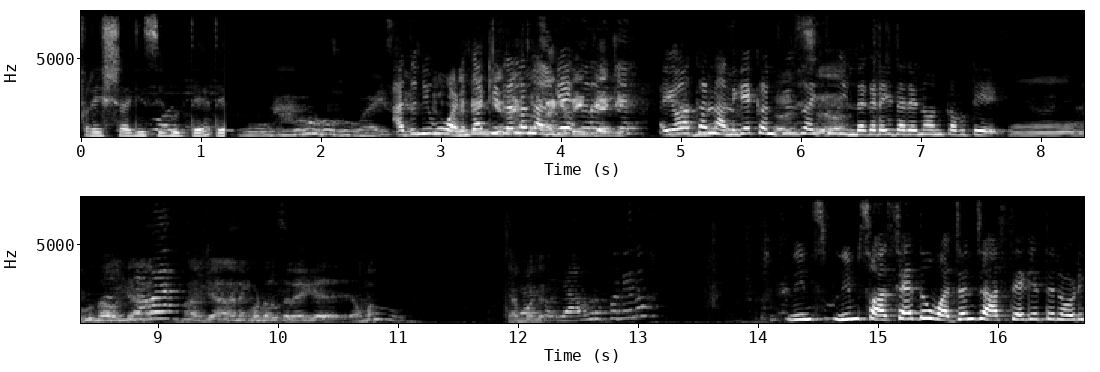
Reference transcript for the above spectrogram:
ಫ್ರೆಶ್ ಆಗಿ ಸಿಗುತ್ತೆ. ಅದು ನೀವು ಒಣಗಾಕಿದ್ರಲ್ಲ ನನಗೆ? ಅಯ್ಯೋ ಅಕ್ಕ ನನಗೆ ಕನ್ಫ್ಯೂಸ್ ಆಯಿತು. ಹಿಂದಗಡೆ ಇದ್ದಾರೇನೋ ಅನ್ಕೊಬಿಟ್ಟೆ. ನಿನ್ನ ನಿಮ್ಮ ಸೊಸೆದು ವಜನ್ ಜಾಸ್ತಿ ಆಗೈತೆ ನೋಡಿ.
